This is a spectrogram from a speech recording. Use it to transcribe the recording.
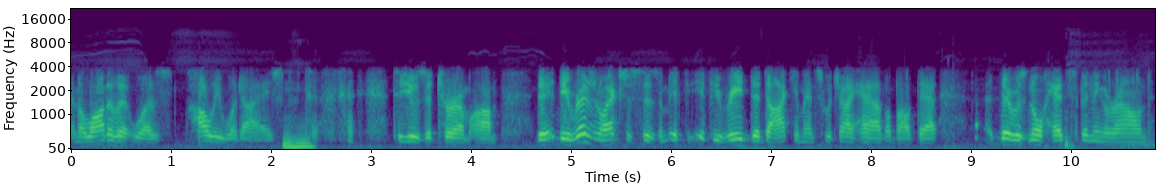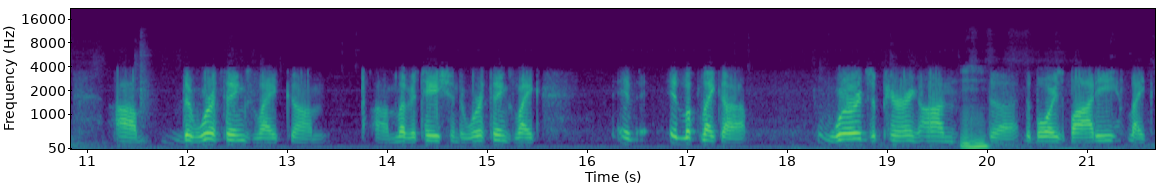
and a lot of it was Hollywoodized, mm-hmm. to, to, use a term. Um, the, the original exorcism, if, if you read the documents, which I have about that, there was no head spinning around. Um, there were things like um, um, levitation. There were things like it, it looked like a uh, words appearing on mm-hmm. the the boy's body, like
